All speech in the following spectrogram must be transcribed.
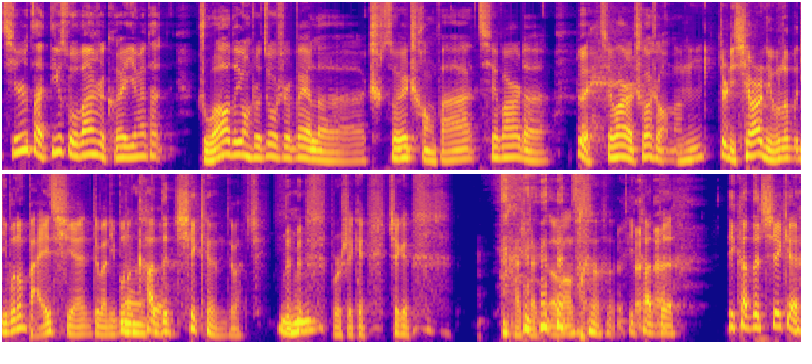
其实，在低速弯是可以，因为它主要的用处就是为了作为惩罚切弯的，对切弯的车手嘛。嗯，就是你切弯，你不能你不能白切，对吧？你不能 cut the chicken，对吧？不是 chicken，chicken，还是呃，王总，he cut the。He cut the chicken，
